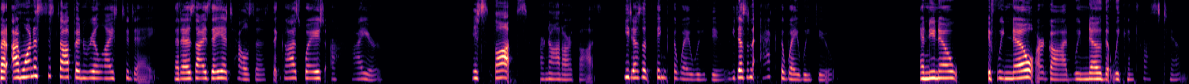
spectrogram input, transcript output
But I want us to stop and realize today that as Isaiah tells us, that God's ways are higher. His thoughts are not our thoughts. He doesn't think the way we do. He doesn't act the way we do. And you know, if we know our God, we know that we can trust him.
